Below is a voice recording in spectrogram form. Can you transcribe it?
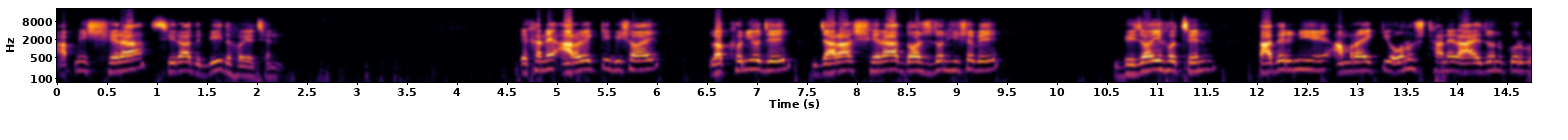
আপনি সেরা সিরাতবিদ হয়েছেন। এখানে আরও একটি বিষয় লক্ষণীয় যে, যারা সেরা দশজন হিসেবে বিজয়ী হচ্ছেন, তাদের নিয়ে আমরা একটি অনুষ্ঠানের আয়োজন করব।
